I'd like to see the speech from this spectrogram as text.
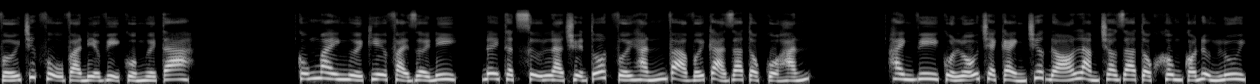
với chức vụ và địa vị của người ta. Cũng may người kia phải rời đi, đây thật sự là chuyện tốt với hắn và với cả gia tộc của hắn. Hành vi của lỗ trẻ cảnh trước đó làm cho gia tộc không có đường lui,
